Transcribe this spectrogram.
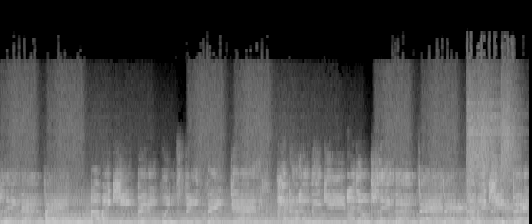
play that back. I'ma keep back when fake like that. I don't game, I don't play that back. I'ma keep back.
